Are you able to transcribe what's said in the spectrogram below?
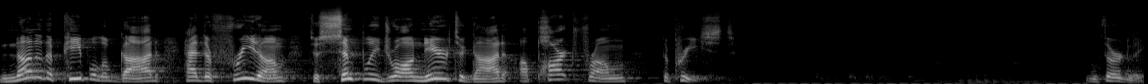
None of the people of God had the freedom to simply draw near to God apart from the priest. And thirdly,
